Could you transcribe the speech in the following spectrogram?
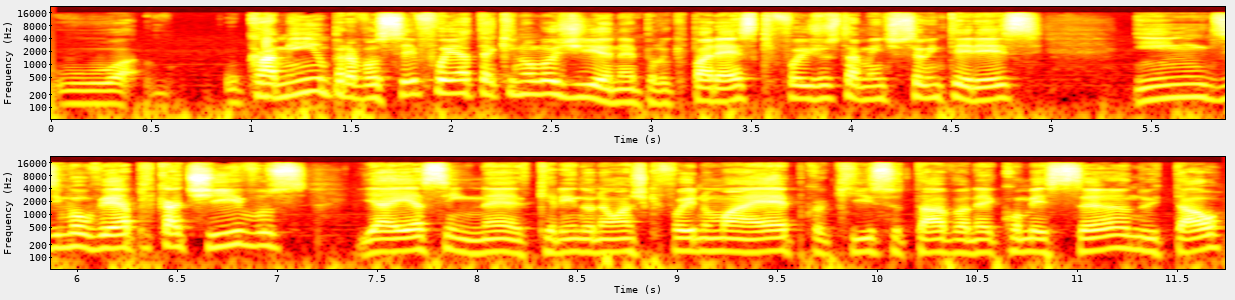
o, o caminho para você foi a tecnologia, né? Pelo que parece que foi justamente o seu interesse em desenvolver aplicativos. E aí, assim, né, querendo ou não, acho que foi numa época que isso estava né, começando e tal.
